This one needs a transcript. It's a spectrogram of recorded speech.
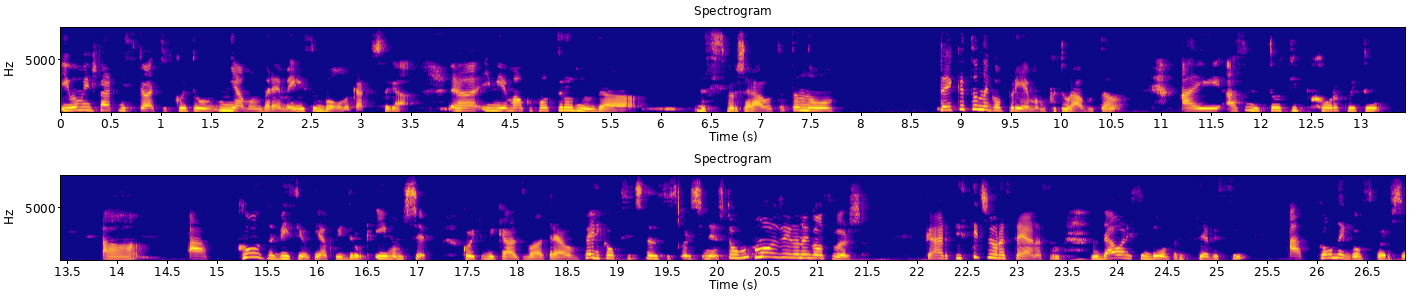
Имам инфарктни ситуации, в които нямам време или съм болна, както сега. И ми е малко по-трудно да, да си свърша работата, но тъй като не го приемам като работа, а и аз съм този тип хора, които а, ако зависи от някой друг и имам шеф, който ми казва, трябва в колко си чета да се свърши нещо, може и да не го свърша. Така артистично разсеяна съм. Но дала ли съм дума пред себе си, ако не го свърша,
